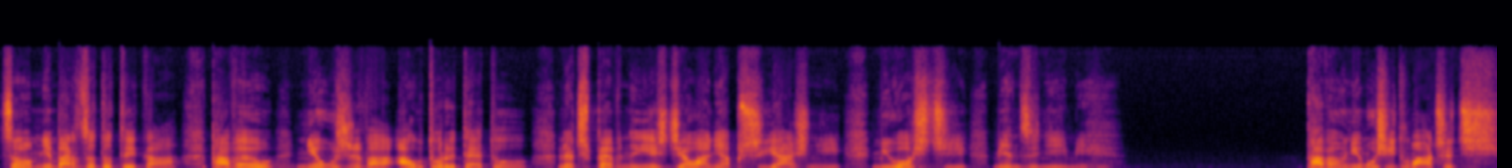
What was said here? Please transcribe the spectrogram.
co mnie bardzo dotyka. Paweł nie używa autorytetu, lecz pewny jest działania przyjaźni, miłości między nimi. Paweł nie musi tłumaczyć,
